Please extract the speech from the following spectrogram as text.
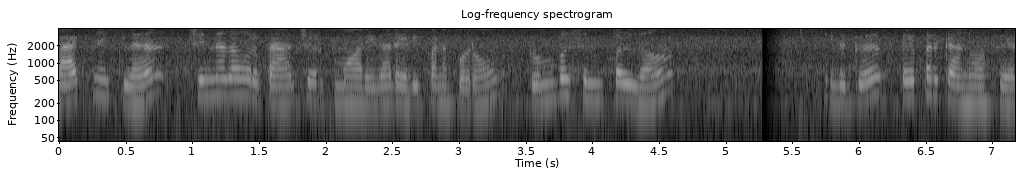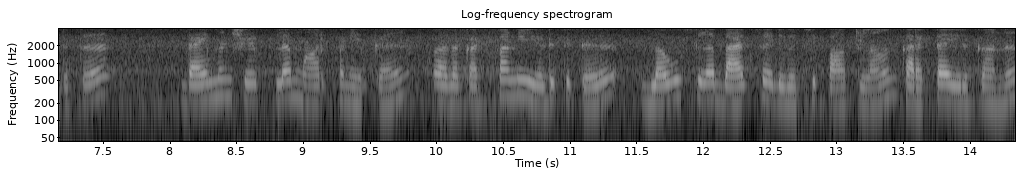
பேக் நெக்கில் சின்னதாக ஒரு பேட்ச் ஒர்க் மாதிரி தான் ரெடி பண்ண போகிறோம் ரொம்ப சிம்பிள் தான். இதுக்கு பேப்பர் கேன்வாஸ் எடுத்து டைமண்ட் ஷேப்பில் மார்க் பண்ணியிருக்கேன். இப்போ அதை கட் பண்ணி எடுத்துட்டு ப்ளவுஸில் பேக் சைடு வச்சு பார்க்கலாம் கரெக்டாக இருக்கான்னு.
